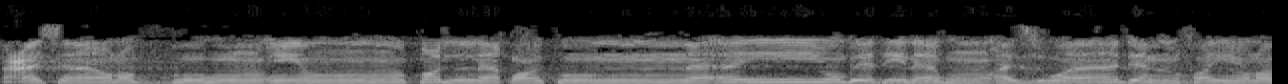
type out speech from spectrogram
عسى ربه إن طلقكن أن يبدله أزواجا خيرا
